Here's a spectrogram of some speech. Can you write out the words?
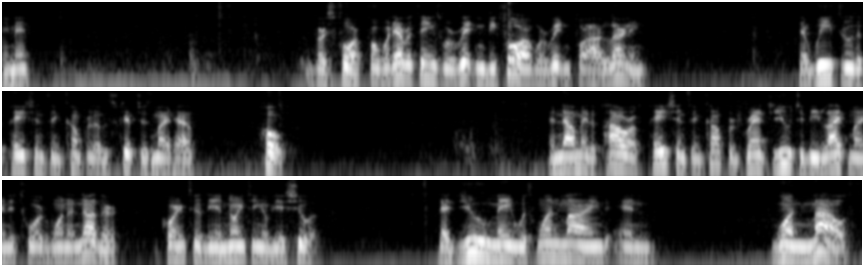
Amen. Verse 4 For whatever things were written before were written for our learning, that we, through the patience and comfort of the Scriptures, might have hope. And now may the power of patience and comfort grant you to be like minded toward one another, according to the anointing of Yeshua, that you may with one mind and one mouth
